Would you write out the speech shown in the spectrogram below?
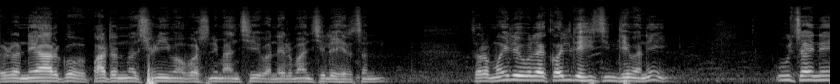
एउटा नेहारको पाटनमा छिडीमा बस्ने मान्छे भनेर मान्छेले हेर्छन्। तर मैले उसलाई कहिलेदेखि चिन्थेँ भने ऊ चाहिँ नि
